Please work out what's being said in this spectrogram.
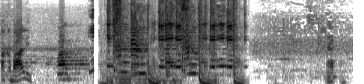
Ah ke Bali. Apa?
